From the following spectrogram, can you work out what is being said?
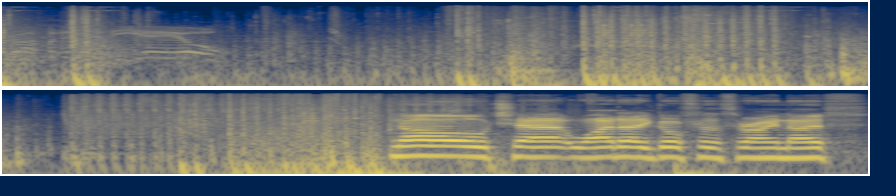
Dropping into the AO. No, chat. Why did I go for the throwing knife?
